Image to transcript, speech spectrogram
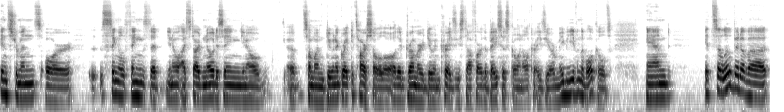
instruments or single things that, you know, I start noticing, you know, uh, someone doing a great guitar solo or the drummer doing crazy stuff or the bassist going all crazy or maybe even the vocals. And it's a little bit of a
